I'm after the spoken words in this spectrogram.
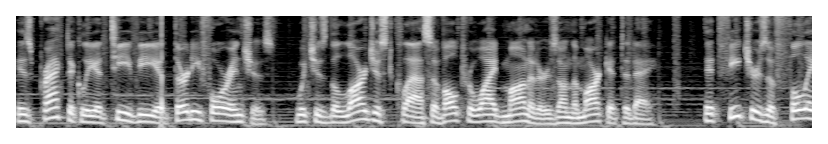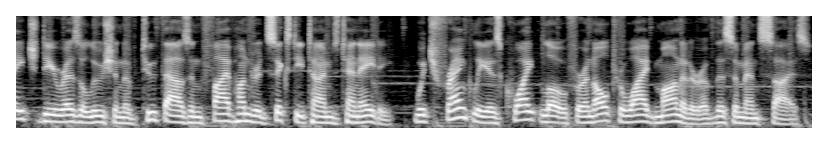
is practically a TV at 34 inches, which is the largest class of ultra-wide monitors on the market today. It features a full HD resolution of 2560x1080, which frankly is quite low for an ultra-wide monitor of this immense size.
